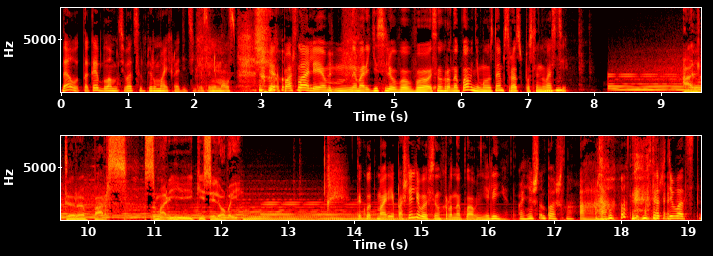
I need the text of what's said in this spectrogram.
Да, вот такая была мотивация, например, у моих родителей. Я занималась. Пошла ли Мария Киселева в синхронное плавание, мы узнаем сразу после новостей. Альтера Парс с Марией Киселевой. Так вот, Мария, пошли ли вы в синхронное плавание или нет? Конечно, пошла. А, Куда же деваться-то?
